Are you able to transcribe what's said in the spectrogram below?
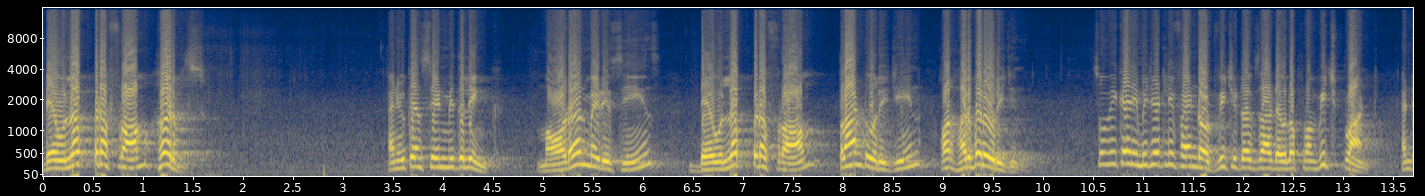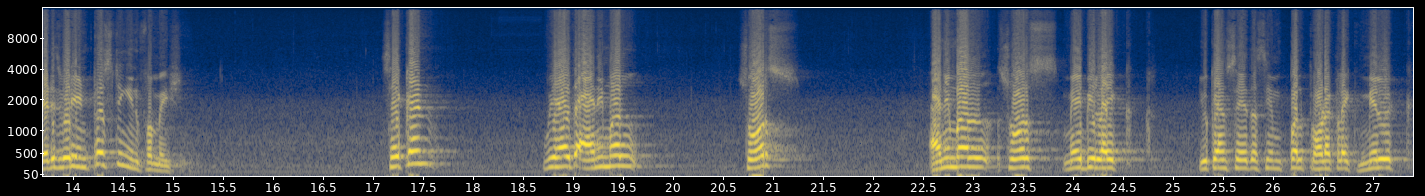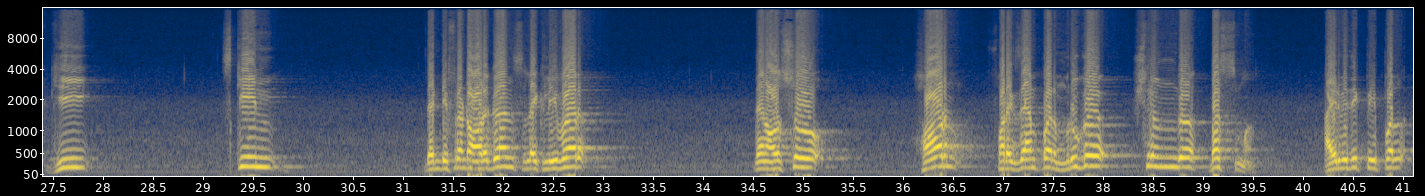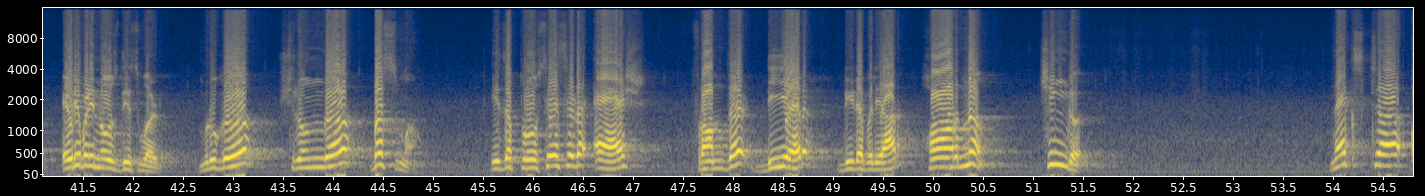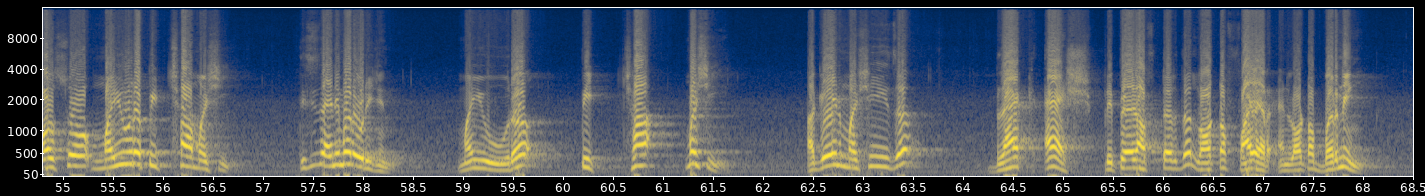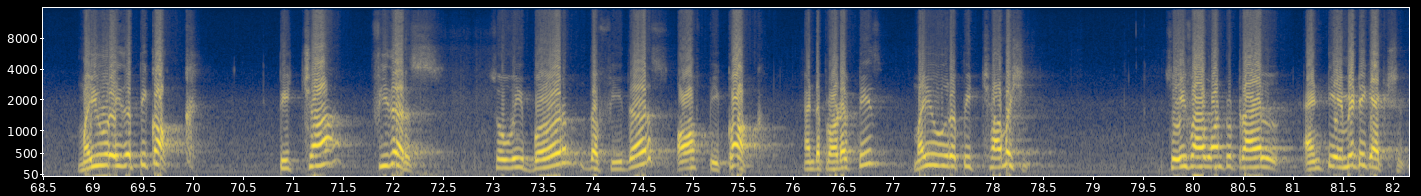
developed from herbs and you can send me the link modern medicines developed from plant origin or herbal origin So we can immediately find out which drugs are developed from which plant and that is very interesting information. Second, we have the animal source. Animal source may be like you can say the simple product like milk, ghee, skin, then different organs like liver, then also horn, for example, mruga, shrunga, basma. Ayurvedic people, everybody knows this word. Mruga, shrunga, basma is a processed ash from the deer, DWR, horn, chinga. Next, uh, also Mayura Picha Mashi. This is animal origin. Mayura Picha Mashi. Again, Mashi is a black ash prepared after the lot of fire and lot of burning. Mayura is a peacock. Picha, feathers. So we burn the feathers of peacock and the product is Mayura Picha Mashi. So if I want to trial anti-emetic action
